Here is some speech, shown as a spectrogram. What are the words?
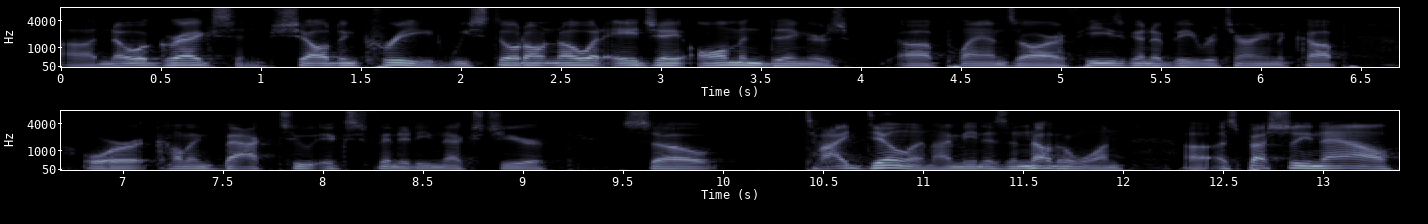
Uh, Noah Gragson, Sheldon Creed. We still don't know what AJ Allmendinger's uh, plans are, if he's going to be returning the Cup or coming back to Xfinity next year. So Ty Dillon, I mean, is another one, uh, especially now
